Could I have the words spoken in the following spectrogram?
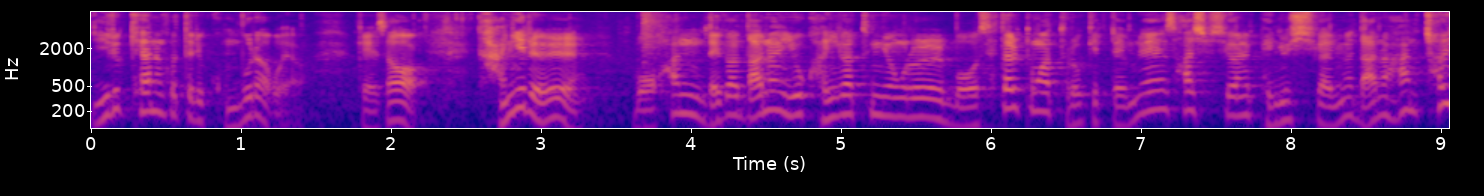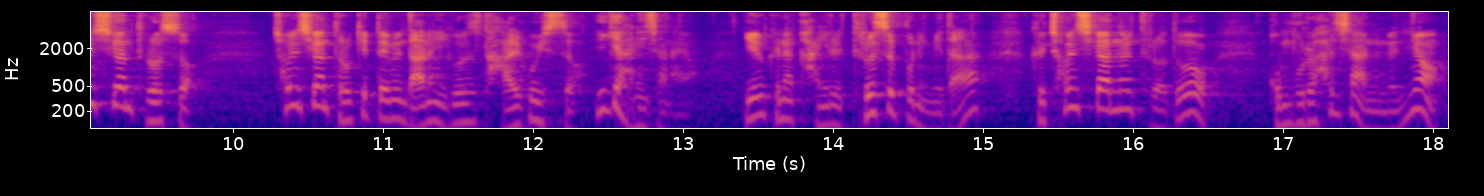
이렇게 하는 것들이 공부라고요. 그래서 강의를 뭐 한 내가 나는 이 강의 같은 경우를 뭐 세 달 동안 들었기 때문에 40시간에 160시간이면 나는 한 1000시간 들었어. 1000시간 들었기 때문에 나는 이것을 다 알고 있어. 이게 아니잖아요. 이건 그냥 강의를 들었을 뿐입니다. 그 1000시간을 들어도 공부를 하지 않으면요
